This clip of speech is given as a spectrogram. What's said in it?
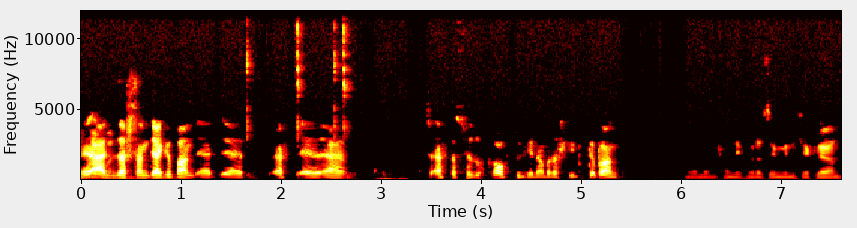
Ja, da stand ja gebannt. Er, er, öf, er, er hat öfters versucht rauszugehen, aber da steht gebannt. Ja, dann kann ich mir das irgendwie nicht erklären.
